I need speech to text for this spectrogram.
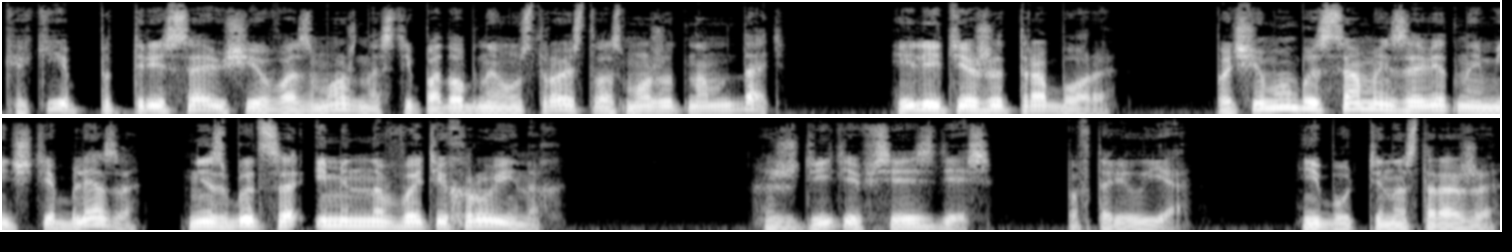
Какие потрясающие возможности подобное устройство сможет нам дать? Или те же траборы? Почему бы самой заветной мечте Блеза не сбыться именно в этих руинах? «Ждите все здесь», — повторил я. И будьте настороже.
